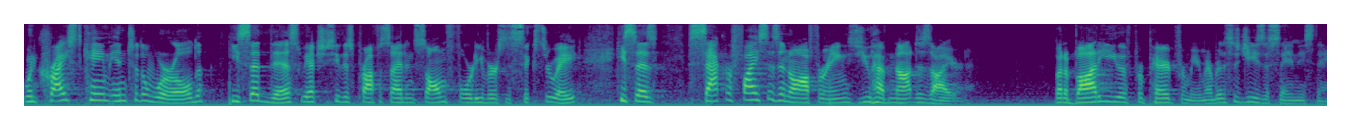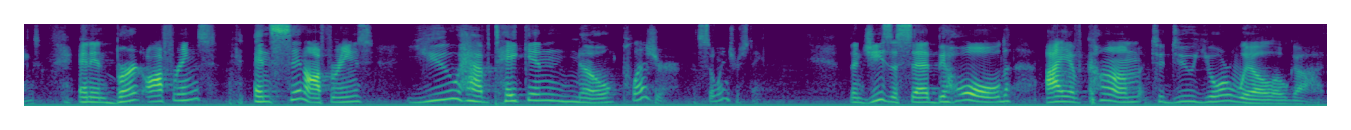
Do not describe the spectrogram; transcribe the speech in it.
when Christ came into the world, he said this. We actually see this prophesied in Psalm 40, verses 6 through 8. He says, Sacrifices and offerings you have not desired, but a body you have prepared for me. Remember, this is Jesus saying these things. And in burnt offerings and sin offerings, you have taken no pleasure. That's so interesting. Then Jesus said, Behold, I have come to do your will, O God,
